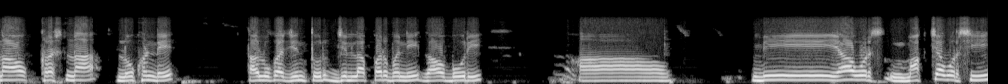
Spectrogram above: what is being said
नाव कृष्णा लोखंडे तालुका जिंतूर जिल्हा परभणी गाव बोरी. मी या वर्ष मागच्या वर्षी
